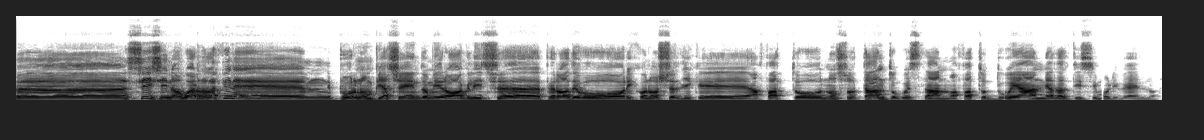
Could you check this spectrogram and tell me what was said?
Uh, sì, sì, no, guarda, alla fine, pur non piacendomi Roglic, eh, però devo riconoscergli che ha fatto non soltanto quest'anno, ma ha fatto due anni ad altissimo livello.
